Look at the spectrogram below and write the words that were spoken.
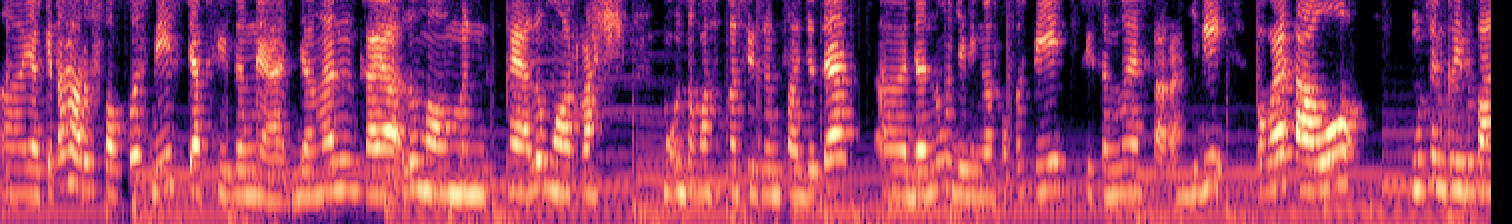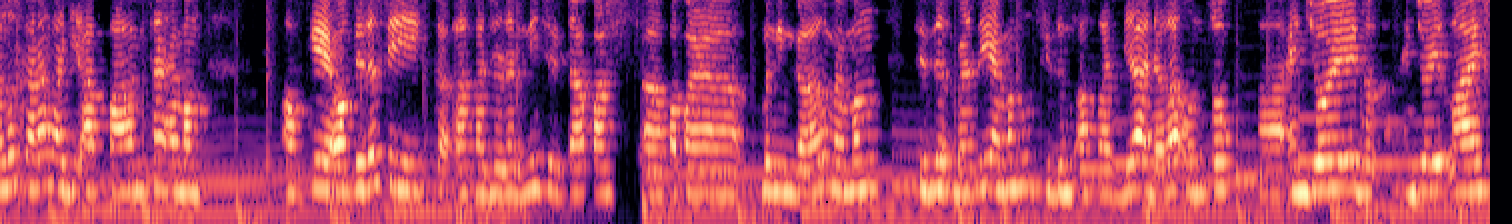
uh, ya kita harus fokus di setiap seasonnya. Jangan kayak lu mau men, kayak lu mau rush untuk masuk ke season selanjutnya uh, dan lu jadi nggak fokus di season lu yang sekarang. Jadi pokoknya tahu musim kehidupan lu sekarang lagi apa. Misalnya emang oke okay, waktu itu si uh, Kak Jordan ini cerita pas uh, papanya meninggal memang season berarti emang seasons of life dia adalah untuk uh, enjoy enjoy life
